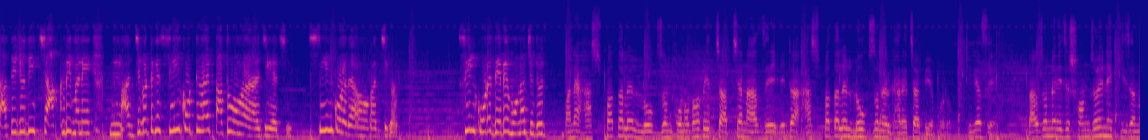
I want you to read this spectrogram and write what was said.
তাতে যদি চাকরি মানে আর্যিকরটাকে সিল করতে হয় তাতেও আমরা রাজি আছি। সিল করে দেওয়া হোক আর্যিকর সিল করে দেবে মনে হচ্ছে যদি মানে হাসপাতালের লোকজন কোনোভাবে চাচ্ছে না যে এটা হাসপাতালের লোকজনের ঘাড়ে চাপিয়ে পড়ুক ঠিক আছে? তার জন্য এই যে সঞ্জয় নে কি যেন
